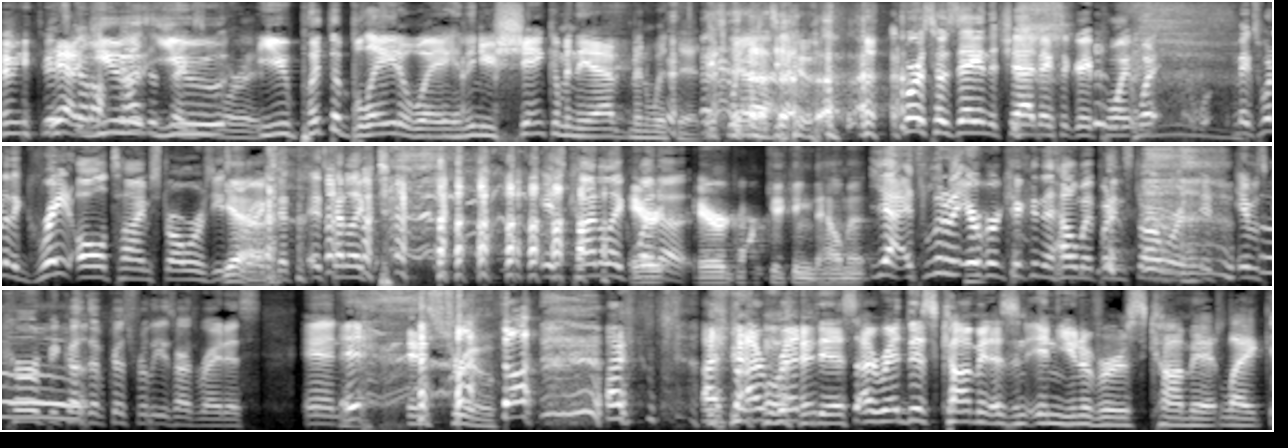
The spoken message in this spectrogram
mean, yeah, you kinds of things you you put the blade away and then you shank him in the abdomen with it. That's what you do. Of course, Jose in the chat makes a great point. What makes one of the great all-time Star Wars Easter Yeah. eggs? That, it's kind of like it's kind of like when Ar- uh, Aragorn kicking the helmet. yeah, it's literally Aragorn kicking the helmet, but in Star Wars, it's, it was curved because of Christopher Lee's arthritis. And it's true. thought I I, You know I read what? this. I read this comment as an in-universe comment, like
